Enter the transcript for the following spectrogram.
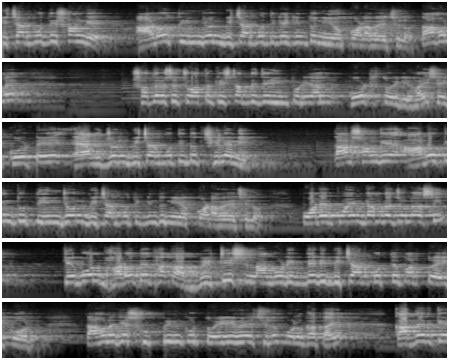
বিচারপতির সঙ্গে আরও তিনজন বিচারপতিকে কিন্তু নিয়োগ করা হয়েছিল। তাহলে সতেরোশো চুয়াত্তর খ্রিস্টাব্দে যে ইম্পোরিয়াল কোর্ট তৈরি হয়, সেই কোর্টে একজন বিচারপতি তো ছিলেনই। তার সঙ্গে আরও কিন্তু তিনজন বিচারপতি কিন্তু নিয়োগ করা হয়েছিল। পরের পয়েন্ট আমরা চলে আসি। কেবল ভারতে থাকা ব্রিটিশ নাগরিকদেরই বিচার করতে পারতো এই কোর্ট। তাহলে যে সুপ্রিম কোর্ট তৈরি হয়েছিল কলকাতায়, কাদেরকে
